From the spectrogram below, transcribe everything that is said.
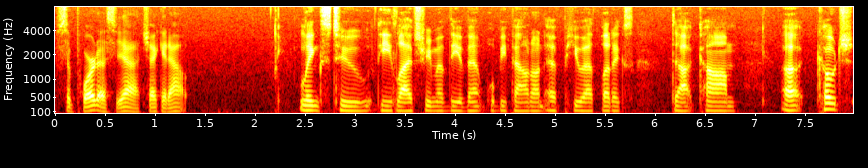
support us, yeah, check it out. Links to the live stream of the event will be found on fpuathletics.com. Uh, Coach,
